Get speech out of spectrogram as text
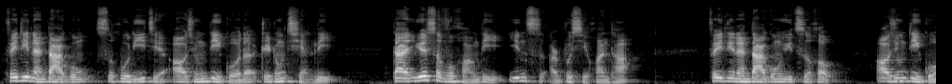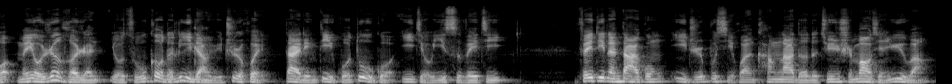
斐迪南大公似乎理解奥匈帝国的这种潜力，但约瑟夫皇帝因此而不喜欢他。斐迪南大公遇刺后，奥匈帝国没有任何人有足够的力量与智慧带领帝国度过1914危机。斐迪南大公一直不喜欢康拉德的军事冒险欲望，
